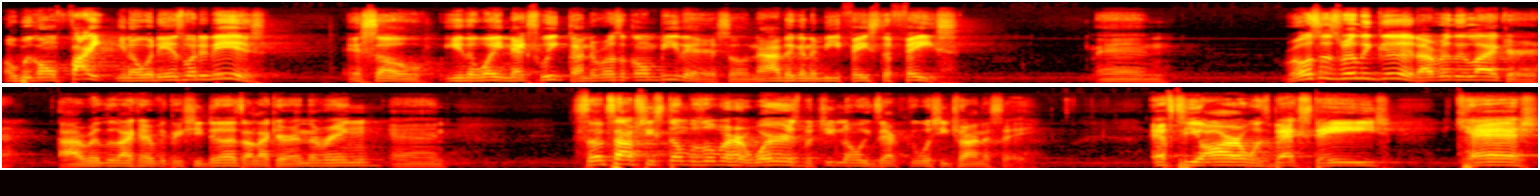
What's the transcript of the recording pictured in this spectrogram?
or we gonna fight. You know it is what it is. And so either way, next week Thunder Rosa gonna be there. So now they're gonna be face to face, and Rosa's really good. I really like her. I really like everything she does. I like her in the ring, and sometimes she stumbles over her words, but you know exactly what she's trying to say. FTR was backstage. Cash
